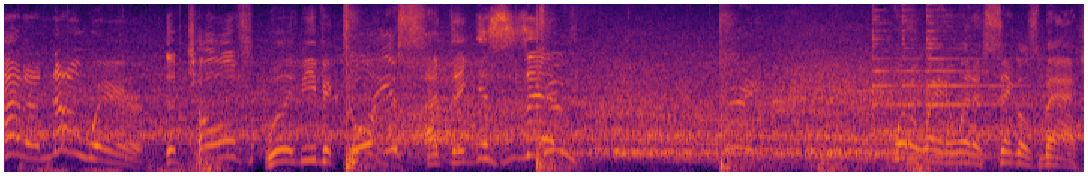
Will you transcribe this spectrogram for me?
Out of nowhere. The toll. Will he be victorious? I think this is it. What a way to win a singles match.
